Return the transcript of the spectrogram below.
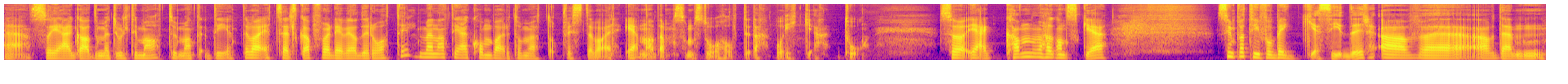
Eh, Så jeg ga dem et ultimatum at de, det var ett selskap for det vi hadde råd til, men at jeg kom bare til å møte opp hvis det var en av dem som sto og holdt i det, og ikke to. Så jeg kan ha ganske sympati for begge sider av, eh, av den,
